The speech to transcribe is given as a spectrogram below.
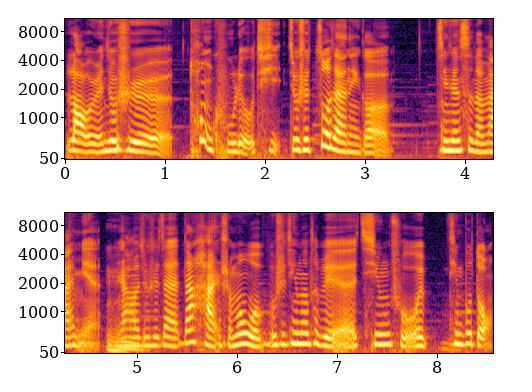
老人就是痛哭流涕，就是坐在那个清真寺的外面，嗯然后就是在，但喊什么我不是听得特别清楚，我也听不懂，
